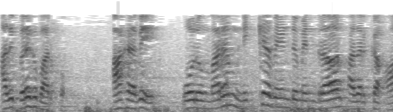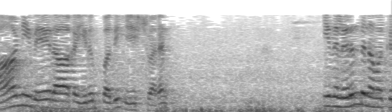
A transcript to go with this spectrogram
அது பிறகு பார்ப்போம். ஆகவே ஒரு மரம் நிக்க வேண்டுமென்றால் அதற்கு ஆணி வேறாக இருப்பது ஈஸ்வரன். இதிலிருந்து நமக்கு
